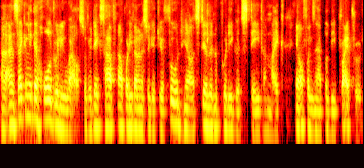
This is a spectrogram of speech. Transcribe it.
Uh, and secondly, they hold really well. So if it takes half an hour, 45 minutes to get your food, you know, it's still in a pretty good state, unlike, you know, for example, deep fried food.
